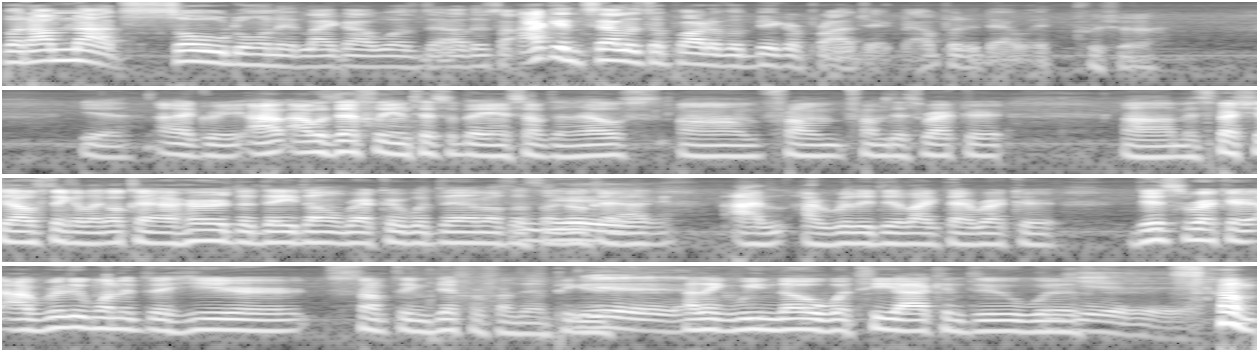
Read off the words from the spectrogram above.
but I'm not sold on it like I was the other song. I can tell it's a part of a bigger project. I'll put it that way. For sure. Yeah, I agree. I, I was definitely anticipating something else um, from from this record. Um, especially, I was thinking like, okay, I heard the They Don't record with them. I was just like, okay, Yeah. I, I I really did like that record. This record, I really wanted to hear something different from them because Yeah. I think we know what T.I. can do with Yeah. some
